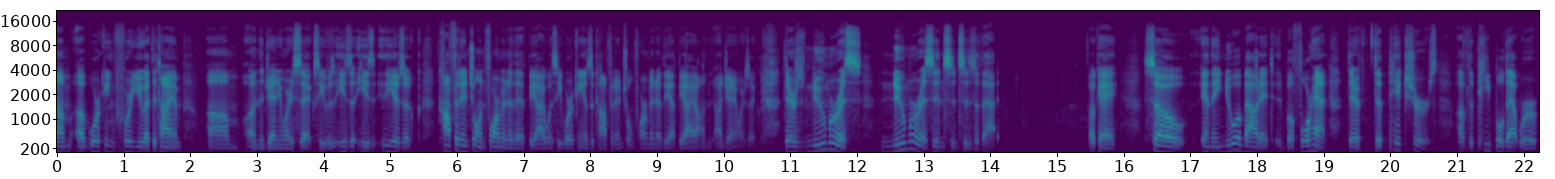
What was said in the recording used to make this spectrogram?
um uh, working for you at the time um on the January 6th he was he's he's he is a confidential informant of the FBI was he working as a confidential informant of the FBI on on January 6th there's numerous numerous instances of that. Okay? So and they knew about it beforehand. The the pictures of the people that were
